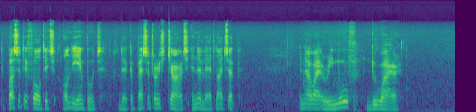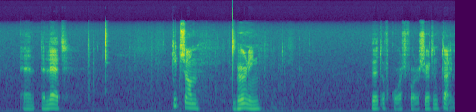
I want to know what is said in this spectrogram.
the positive voltage on the input the capacitor is charged and the LED lights up. And now I remove the wire and the LED keeps on burning but of course for a certain time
